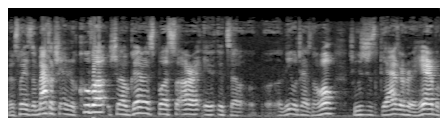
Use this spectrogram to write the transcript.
it explains the machach ein kuva, shal geras basara, it's a, a knee which has no hole. She was just gather her hair, and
